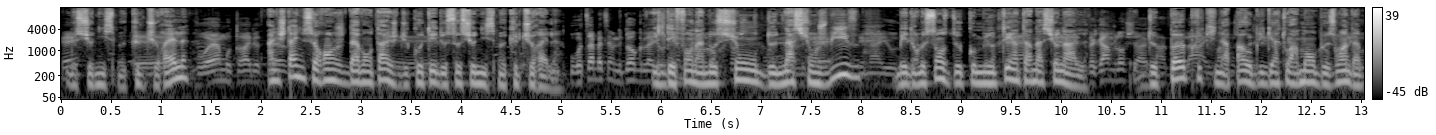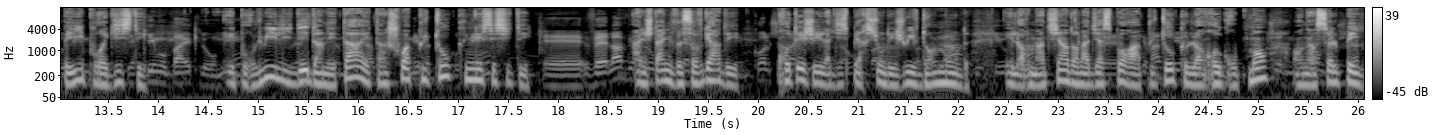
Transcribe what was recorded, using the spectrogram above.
le sionisme culturel, Einstein se range davantage du côté de ce sionisme culturel. Il défend la notion de nation juive, mais dans le sens de communauté internationale, de peuple qui n'a pas obligatoirement besoin d'un pays pour exister. Et pour lui, l'idée d'un État est un choix plutôt qu'une nécessité. Einstein veut sauvegarder, protéger la dispersion des juifs dans le monde et leur maintien dans la diaspora plutôt que leur regroupement en un seul pays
